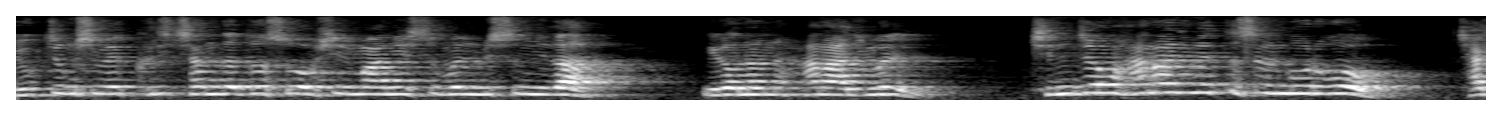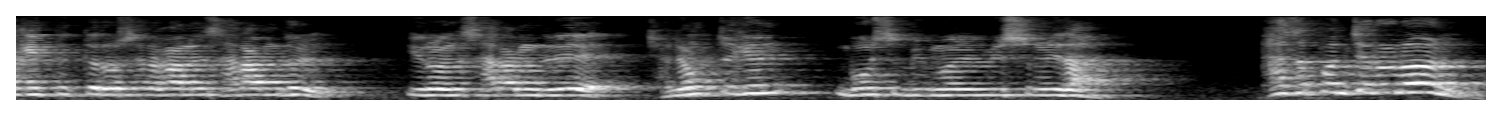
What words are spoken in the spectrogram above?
육중심의 크리스찬들도 수없이 많이 있음을 믿습니다. 이거는 하나님을 진정 하나님의 뜻을 모르고 자기 뜻대로 살아가는 사람들 이런 사람들의 전형적인 모습임을 믿습니다. 다섯 번째로는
